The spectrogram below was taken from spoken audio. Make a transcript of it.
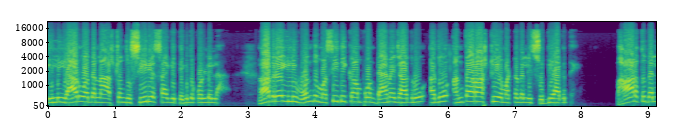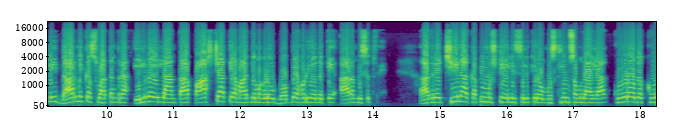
ಇಲ್ಲಿ ಯಾರು ಅದನ್ನ ಅಷ್ಟೊಂದು ಸೀರಿಯಸ್ ಆಗಿ ತೆಗೆದುಕೊಳ್ಳಿಲ್ಲ. ಆದ್ರೆ ಇಲ್ಲಿ ಒಂದು ಮಸೀದಿ ಕಾಂಪೌಂಡ್ ಡ್ಯಾಮೇಜ್ ಆದ್ರೂ ಅದು ಅಂತಾರಾಷ್ಟ್ರೀಯ ಮಟ್ಟದಲ್ಲಿ ಸುದ್ದಿ ಆಗುತ್ತೆ ಭಾರತದಲ್ಲಿ ಧಾರ್ಮಿಕ ಸ್ವಾತಂತ್ರ್ಯ ಇಲ್ವೇ ಇಲ್ಲ ಅಂತ ಪಾಶ್ಚಾತ್ಯ ಮಾಧ್ಯಮಗಳು ಬೊಬ್ಬೆ ಹೊಡೆಯೋದಕ್ಕೆ ಆರಂಭಿಸುತ್ತವೆ. ಆದರೆ ಚೀನಾ ಕಪಿಮುಷ್ಟಿಯಲ್ಲಿ ಸಿಲುಕಿರೋ ಮುಸ್ಲಿಂ ಸಮುದಾಯ ಕೂರೋದಕ್ಕೂ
